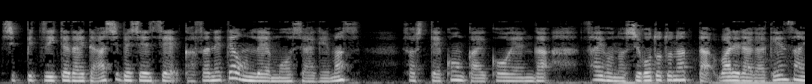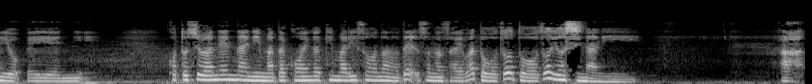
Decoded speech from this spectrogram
執筆いただいた足部先生、重ねて御礼申し上げます。そして今回公演が最後の仕事となった我らが健さんよ永遠に。今年は年内にまた公演が決まりそうなので、その際はどうぞどうぞよしなに。あ、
